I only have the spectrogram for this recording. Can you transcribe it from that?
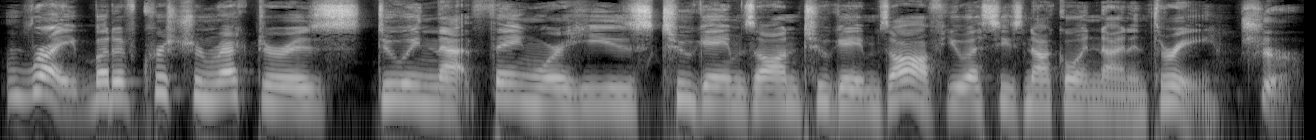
Right, but if Christian Rector is doing that thing where he's two games on, two games off, USC's not going nine and three. Sure.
